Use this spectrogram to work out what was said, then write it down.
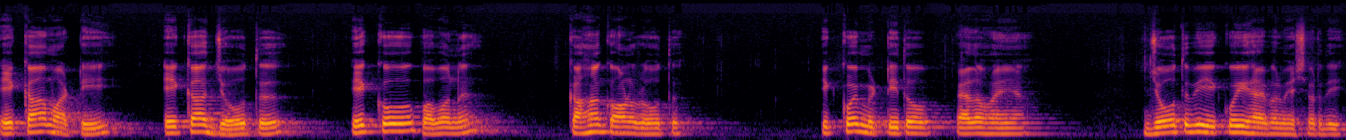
ਏਕਾ ਮਾਟੀ, ਏਕਾ ਜੋਤ, ਏਕੋ ਪਵਨ, ਕਹਾਂ ਕੌਣ ਰੋਤ? ਇੱਕੋ ਹੀ ਮਿੱਟੀ ਤੋਂ ਪੈਦਾ ਹੋਏ ਆ। ਜੋਤ ਵੀ ਇੱਕੋ ਹੀ ਹੈ ਪਰਮੇਸ਼ਵਰ ਦੀ।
